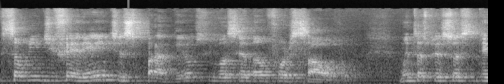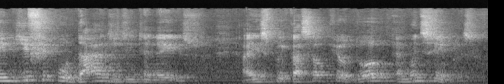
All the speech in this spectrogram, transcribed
são indiferentes para Deus se você não for salvo. Muitas pessoas têm dificuldade de entender isso. A explicação que eu dou é muito simples.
